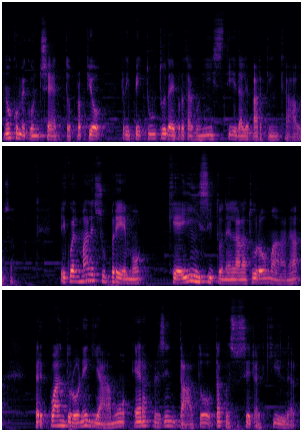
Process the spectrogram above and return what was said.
non come concetto, proprio ripetuto dai protagonisti e dalle parti in causa. E quel male supremo che è insito nella natura umana, per quanto lo neghiamo, è rappresentato da questo serial killer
